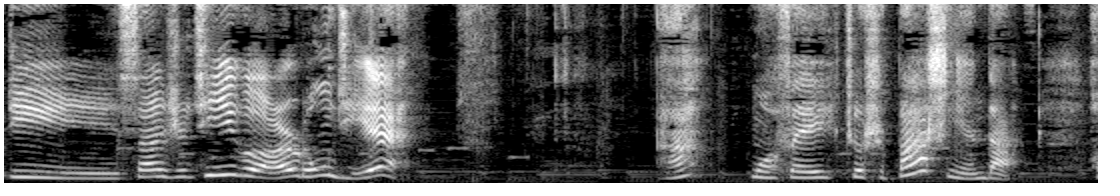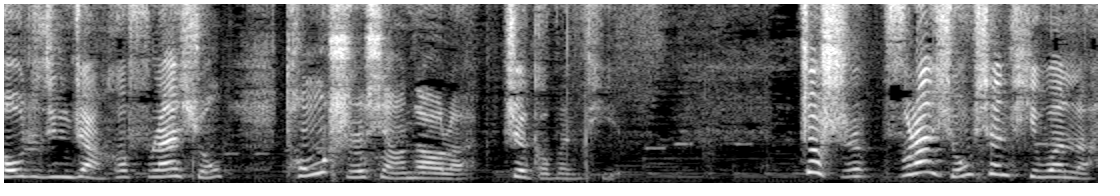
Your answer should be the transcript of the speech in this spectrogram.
第三十七个儿童节啊！莫非这是八十年代？猴子警长和弗兰熊同时想到了这个问题。这时，弗兰熊先提问了：“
